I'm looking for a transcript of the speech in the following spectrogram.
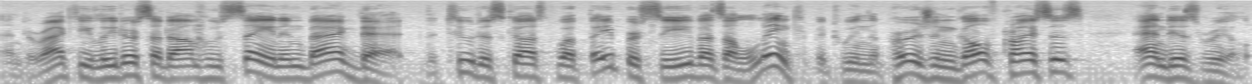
and Iraqi leader Saddam Hussein in Baghdad. The two discussed what they perceive as a link between the Persian Gulf crisis and Israel.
